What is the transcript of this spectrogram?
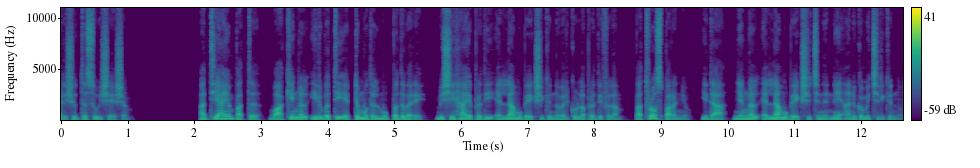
പരിശുദ്ധ സുവിശേഷം. അധ്യായം പത്ത് വാക്യങ്ങൾ ഇരുപത്തിയെട്ട് മുതൽ മുപ്പത് വരെ മിഷിഹായ പ്രതി എല്ലാം ഉപേക്ഷിക്കുന്നവർക്കുള്ള പ്രതിഫലം. പത്രോസ് പറഞ്ഞു ഇതാ ഞങ്ങൾ എല്ലാം ഉപേക്ഷിച്ച് നിന്നെ അനുഗമിച്ചിരിക്കുന്നു.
